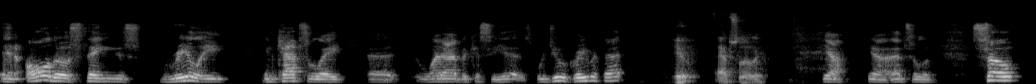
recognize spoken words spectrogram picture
And all those things really encapsulate uh, what advocacy is. Would you agree with that? I do, absolutely. Yeah, yeah, absolutely. So,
